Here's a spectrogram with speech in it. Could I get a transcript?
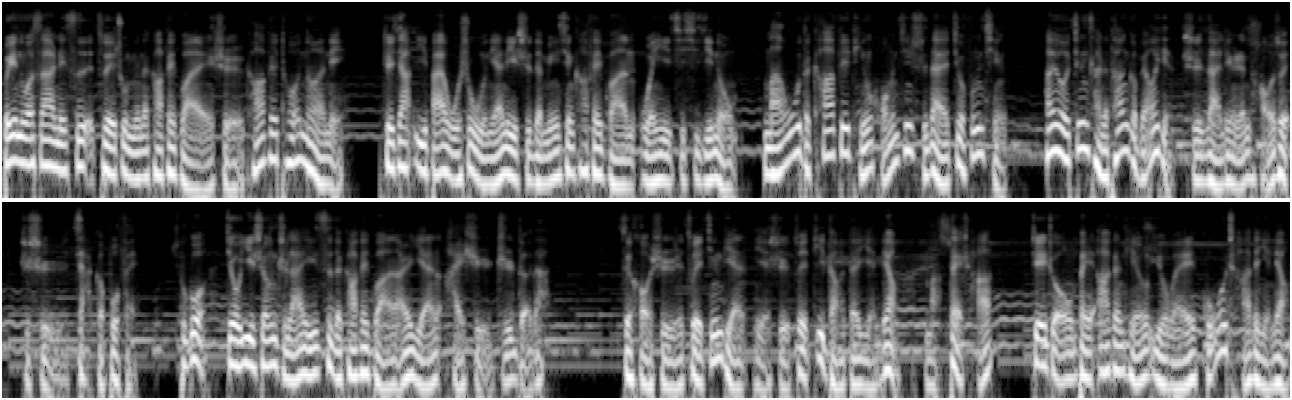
布宜诺斯艾利斯最著名的咖啡馆是咖啡托诺尼，这家一百五十五年历史的明星咖啡馆，文艺气息极浓，满屋的咖啡厅黄金时代旧风情，还有精彩的探戈表演，实在令人陶醉。只是价格不菲，不过就一生只来一次的咖啡馆而言，还是值得的。最后是最经典也是最地道的饮料马黛茶。这种被阿根廷誉为国茶的饮料，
